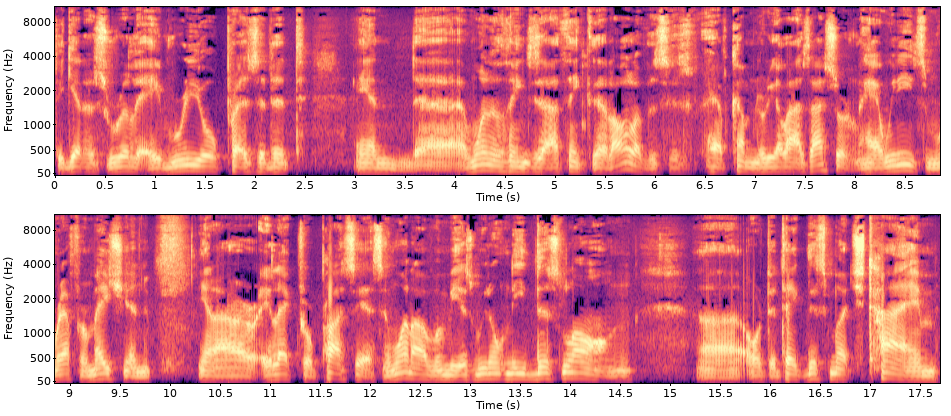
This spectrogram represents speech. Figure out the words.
to get us really a real president and uh, one of the things I think that all of us have come to realize, I certainly have, we need some reformation in our electoral process. And one of them is we don't need this long uh, or to take this much time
